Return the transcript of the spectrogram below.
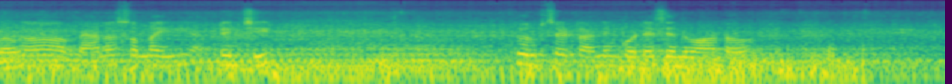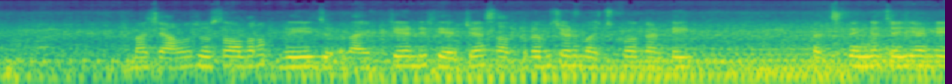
బాగా బ్యానర్స్ ఉన్నాయి అట్టించి తూర్పు సైడ్ రన్నింగ్ కొట్టేసింది మా ఆటో. నా ఛానల్ చూస్తూ అందరూ ప్లీజ్ లైక్ చేయండి షేర్ చేయండి సబ్స్క్రైబ్ చేయండి మర్చిపోకండి. ఖచ్చితంగా చెయ్యండి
